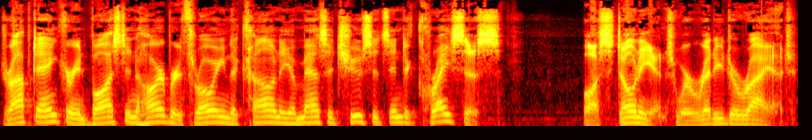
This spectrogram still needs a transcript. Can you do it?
dropped anchor in Boston Harbor, throwing the colony of Massachusetts into crisis. Bostonians were ready to riot.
